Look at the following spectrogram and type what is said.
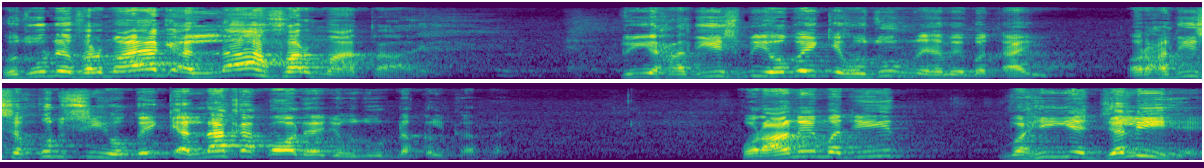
हुजूर ने फरमाया कि अल्लाह फरमाता है तो ये हदीस भी हो गई कि हुजूर ने हमें बताई और हदीस कुदसी हो गई कि अल्लाह का कौल है जो हुजूर नकल कर रहे हैं। कुरान मजीद वही ये जली है,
